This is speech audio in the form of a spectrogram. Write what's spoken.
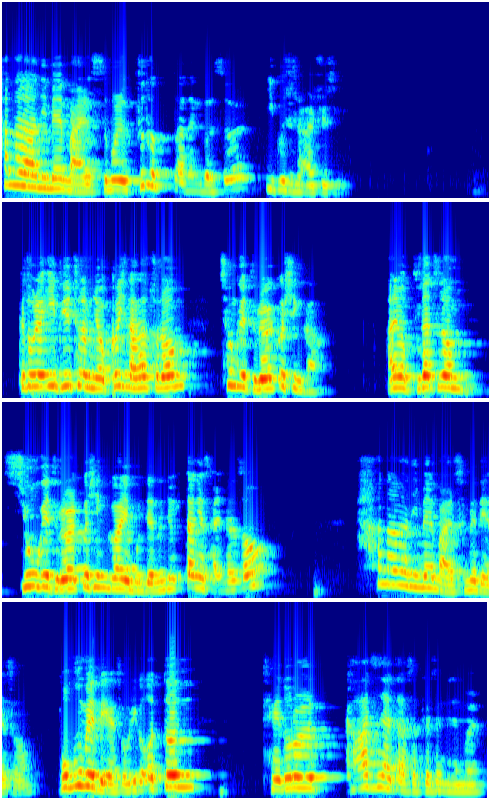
하나님의 말씀을 들었다는 것을 이 구절에서 알 수 있습니다. 그래서 우리가 이 비유처럼요, 거지 나사처럼 천국에 들어갈 것인가, 아니면 부자처럼 지옥에 들어갈 것인가의 문제는요, 이 땅에 살면서 하나님의 말씀에 대해서, 복음에 대해서 우리가 어떤 태도를 가지냐에 따라서 결정됨을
